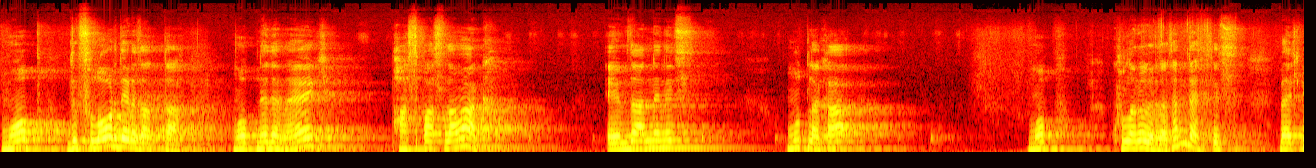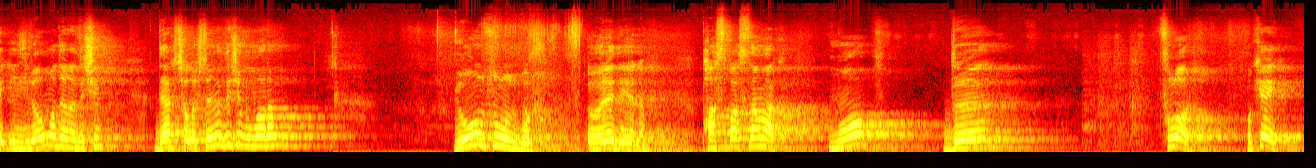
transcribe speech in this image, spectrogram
Mop the floor deriz hatta. Mop ne demek? Paspaslamak. Evde anneniz mutlaka mop kullanıyordur zaten de siz belki pek ilgili olmadığınız için ders çalıştığınız için umarım yoğunsunuzdur. Öyle diyelim. Paspaslamak. Mop the Floor. Okey.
